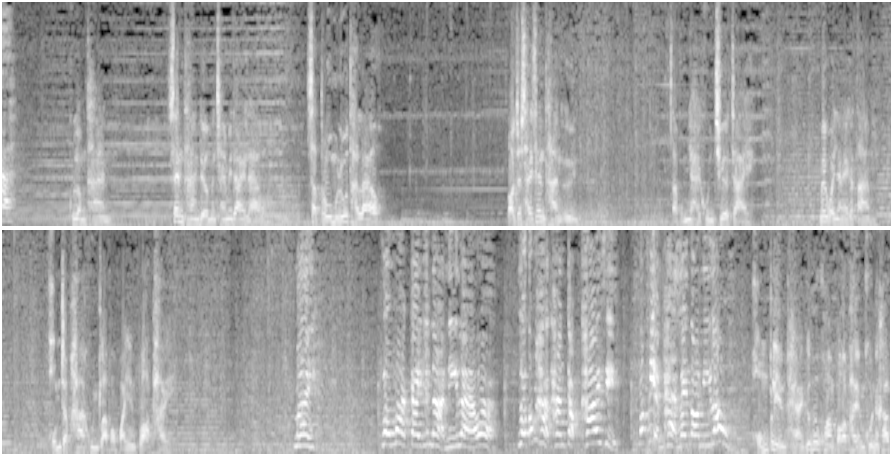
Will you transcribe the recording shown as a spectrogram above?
ล่ะ คุณลำธารเส้นทางเดิมมันใช้ไม่ได้แล้วศัตรูมันรู้ทันแล้ว เราจะใช้เส้นทางอื่น แต่ผมอยากให้คุณเชื่อใจ ไม่ว่ายังไงก็ตาม ผมจะพาคุณกลับออกไปอย่างปลอดภัย ไม่ เรามาไกลขนาดนี้แล้วอะเราต้องหาทางกลับค่ายสิมาเปลี่ยนแผนอะไรตอนนี้เล่า ผมเปลี่ยนแผนก็เพื่อความปลอดภัยของคุณนะครับ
